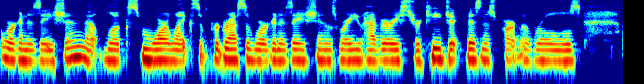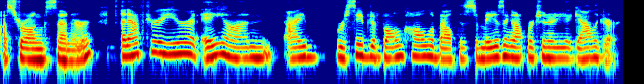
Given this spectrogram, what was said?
organization that looks more like some progressive organizations where you have very strategic business partner roles, a strong center. And after a year at Aon, I received a phone call about this amazing opportunity at Gallagher.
